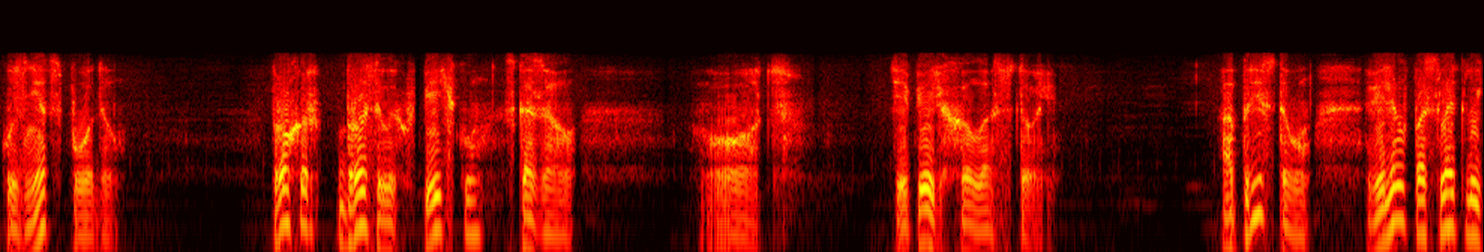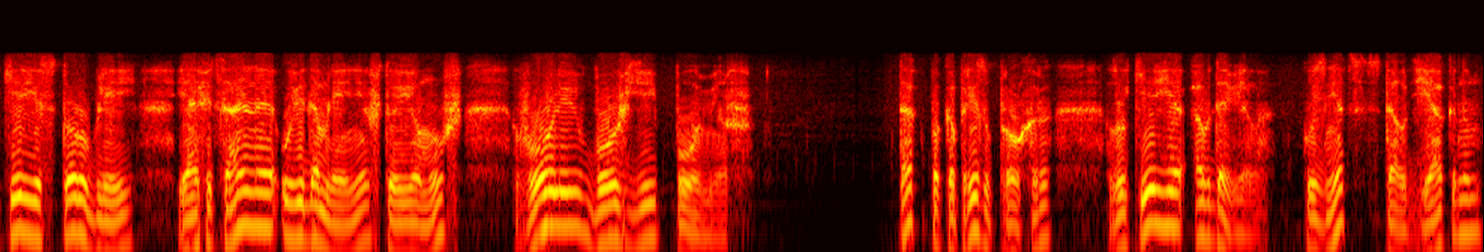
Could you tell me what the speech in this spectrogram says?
Кузнец подал. Прохор бросил их в печку, сказал, «Вот, теперь холостой». А приставу велел послать Лукерье сто рублей и официальное уведомление, что ее муж волею Божьей помер. Так, по капризу Прохора, Лукерья овдовела. Кузнец стал диаконом,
